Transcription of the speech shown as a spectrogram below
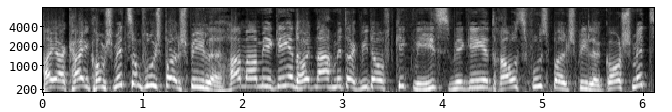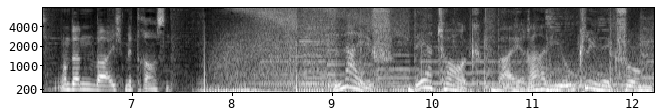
ah ja Kai, komm mit zum Fußballspiele. Hammer, wir gehen heute Nachmittag wieder auf Kickwies. Wir gehen raus Fußballspiele. Go mit. Und dann war ich mit draußen. Live, der Talk bei Radio Klinikfunk.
